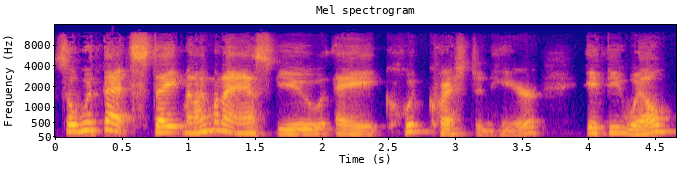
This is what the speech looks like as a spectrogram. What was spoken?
So, with that statement, I'm going to ask you a quick question here, if you will.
